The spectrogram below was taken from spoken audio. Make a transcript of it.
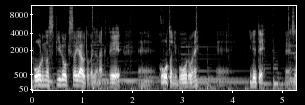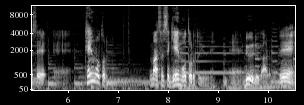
ボールのスピードを競い合うとかじゃなくて、えー、コートにボールをね、え、入れて、えそして、え点を取ると。まあ、そしてゲームを取るというね、えルールがあるので、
